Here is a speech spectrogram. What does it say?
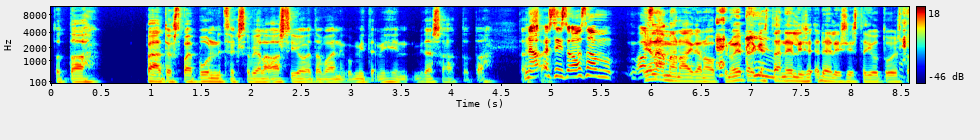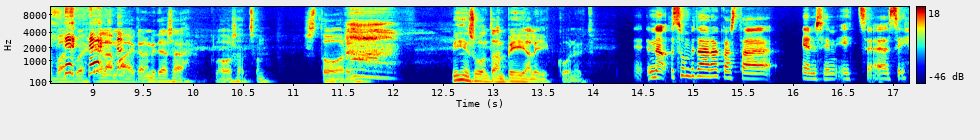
tota, päätökset vai punnitseeko sä vielä asioita vai niin kuin mitä, mihin, mitä sä oot tota, tässä No siis osa... osa elämän aikana oppinut? Ei pelkästään edellis- edellisistä jutuista, vaan niin kuin ehkä elämän aikana. Miten sä closeat sun storyn? Mihin suuntaan Pia liikkuu nyt? No sun pitää rakastaa ensin itseäsi.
